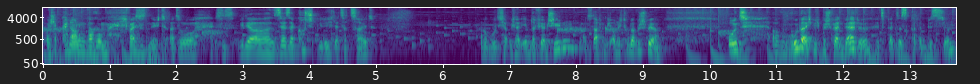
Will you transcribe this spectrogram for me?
Aber ich habe keine Ahnung warum. Ich weiß es nicht. Also es ist wieder sehr, sehr kostspielig letzter Zeit. Aber gut, ich habe mich halt eben dafür entschieden, also darf ich mich auch nicht drüber beschweren. Und, aber worüber ich mich beschweren werde, jetzt blendet es gerade ein bisschen.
